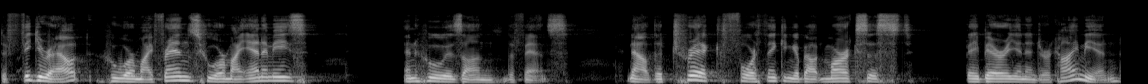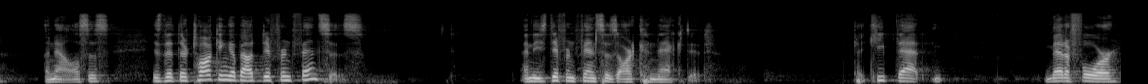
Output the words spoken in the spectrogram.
to figure out who are my friends, who are my enemies, and who is on the fence. Now, the trick for thinking about Marxist, Weberian, and Durkheimian analysis is that they're talking about different fences. And these different fences are connected. Okay, keep that metaphor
